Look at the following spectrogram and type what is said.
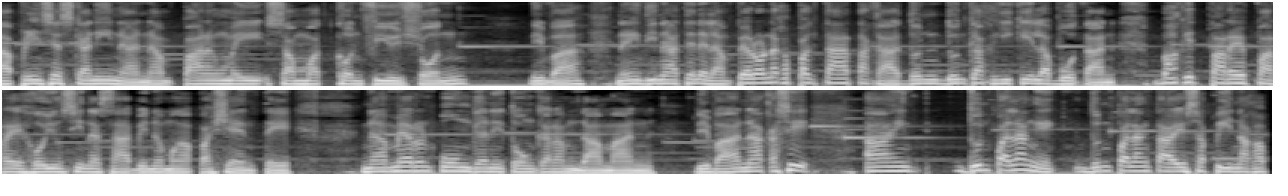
uh, Princess kanina na parang may somewhat confusion 'di ba? Na hindi natin alam pero nakapagtataka doon doon ka kikilabutan bakit pare-pareho yung sinasabi ng mga pasyente na meron pong ganitong karamdaman, 'di ba? Na kasi uh, doon pa lang eh, doon pa lang tayo sa pinaka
